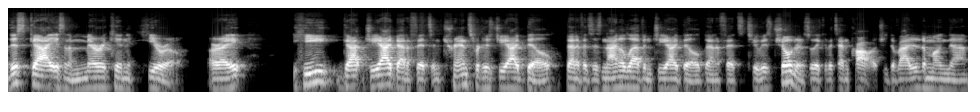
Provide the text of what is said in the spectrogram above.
this guy is an American hero. All right. He got GI benefits and transferred his GI Bill benefits, his 9 11 GI Bill benefits to his children so they could attend college. He divided it among them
